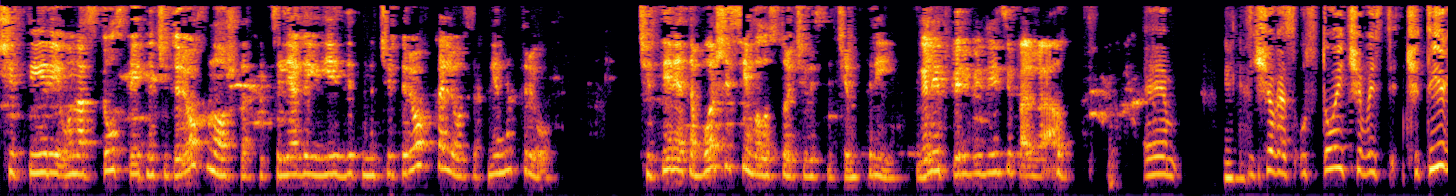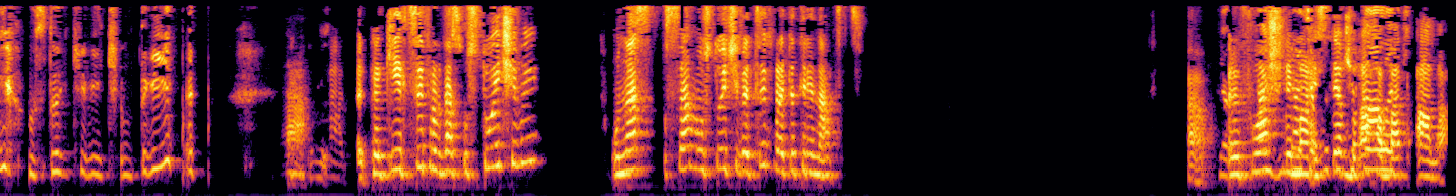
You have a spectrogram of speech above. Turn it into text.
4 у нас стул стоит на четырех ножках, и телега ездит на четырех колесах, не на трех. 4 это больше символ устойчивости, чем 3. Галит, переведите, пожалуйста. Эм, еще раз, устойчивость 4 устойчивее, чем 3. А, какие цифры у нас устойчивые? У нас самая устойчивая цифра это 13. Рефуаш лима эстер браха ала.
